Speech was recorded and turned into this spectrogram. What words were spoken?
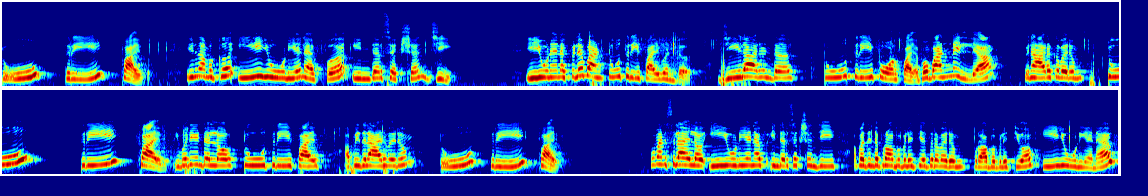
ടു ത്രീ ഫൈവ് ഇനി നമുക്ക് ഈ യൂണിയൻ എഫ് ഇന്റർസെക്ഷൻ ജി ഈ യൂണിയൻ എഫിൽ വൺ ടു ത്രീ ഫൈവ് ഉണ്ട്. ജിയിൽ ആരുണ്ട്? ടു ത്രീ ഫോർ ഫൈവ് അപ്പോൾ വൺ ഇല്ല. പിന്നെ ആരൊക്കെ വരും? ടു ത്രീ ഫൈവ് ഇവിടെ ഉണ്ടല്ലോ. ടു ത്രീ ഫൈവ് അപ്പോൾ ഇതിൽ ആര് വരും? ടു ത്രീ ഫൈവ് അപ്പോൾ മനസ്സിലായല്ലോ E union F intersection G അപ്പോൾ ഇതിന്റെ പ്രോബബിലിറ്റി എത്ര വരും? Probability of E union F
